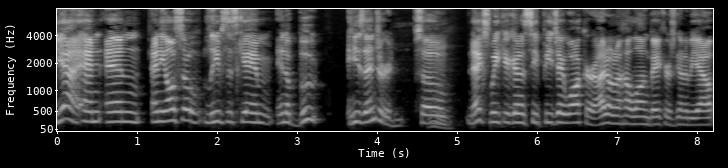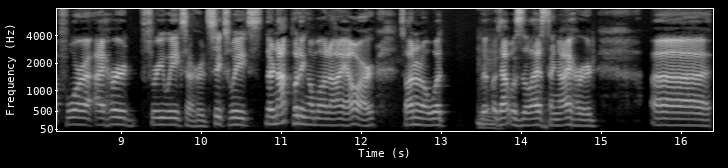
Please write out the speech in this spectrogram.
Yeah, and and and he also leaves this game in a boot. He's injured, so next week you're going to see PJ Walker. I don't know how long Baker's going to be out for. I heard three weeks. I heard six weeks. They're not putting him on IR, so I don't know what. th- that was the last thing I heard. Uh,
